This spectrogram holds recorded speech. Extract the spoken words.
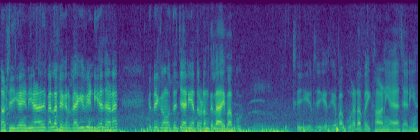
ਹਾਂ ਠੀਕ ਹੈ ਇੰਡੀਆ ਵਾਲਿਆਂ ਦੀ ਪਹਿਲਾਂ ਫਿਕਰ ਪੈ ਗਈ ਵੀ ਇੰਡੀਆ ਜਾਣਾ। ਕਿਤੇ ਕਹੋ ਤੇ ਚੈਰੀਆਂ ਤੋੜਨ ਤੇ ਲਾਏ ਬਾਪੂ। ਠੀਕ ਹੈ ਠੀਕ ਹੈ ਠੀਕ ਹੈ। ਬਾਪੂ ਸਾਡਾ ਭਾਈ ਖਾਣ ਹੀ ਆਇਆ ਚੈਰੀਆਂ।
